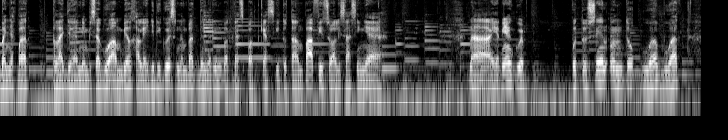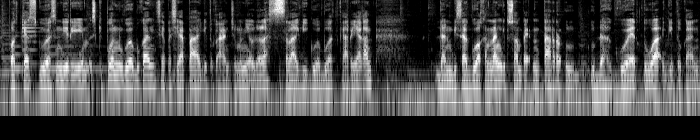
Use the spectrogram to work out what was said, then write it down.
banyak banget pelajaran yang bisa gue ambil kali ya. Jadi gue seneng banget dengerin podcast-podcast gitu tanpa visualisasinya. Nah akhirnya gue putusin untuk gue buat podcast gue sendiri. Meskipun gue bukan siapa-siapa gitu kan. Cuman ya udahlah selagi gue buat karya kan dan bisa gue kenang gitu sampai entar udah gue tua gitu kan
